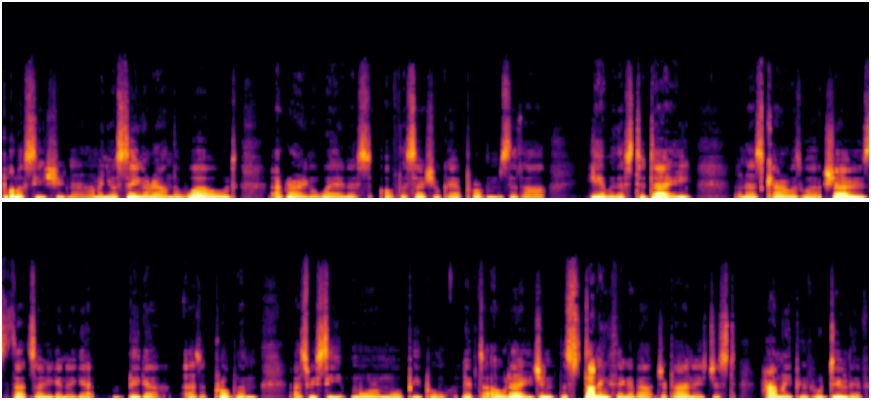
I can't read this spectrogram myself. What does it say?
policy issue now. I mean, you're seeing around the world a growing awareness of the social care problems that are here with us today. And as Carol's work shows, that's only going to get bigger as a problem as we see more and more people live to old age. And the stunning thing about Japan is just how many people do live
